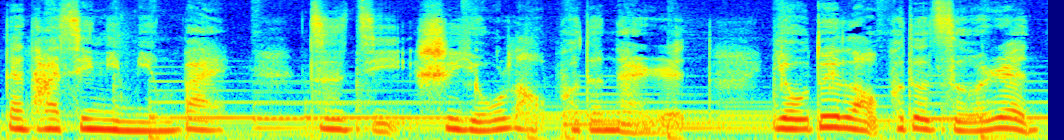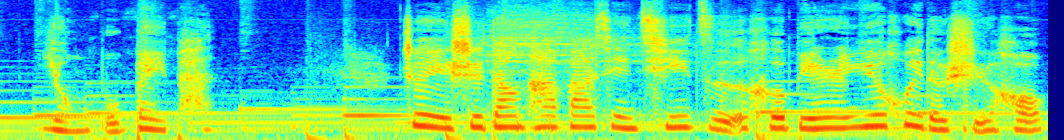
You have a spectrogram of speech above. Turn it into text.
但他心里明白，自己是有老婆的男人，有对老婆的责任，永不背叛。这也是当他发现妻子和别人约会的时候，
